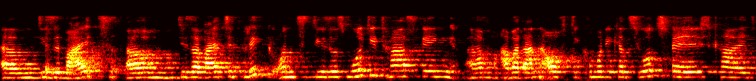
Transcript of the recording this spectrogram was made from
ähm, diese weit, ähm, dieser weite Blick und dieses Multitasking, ähm, aber dann auch die Kommunikationsfähigkeit,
